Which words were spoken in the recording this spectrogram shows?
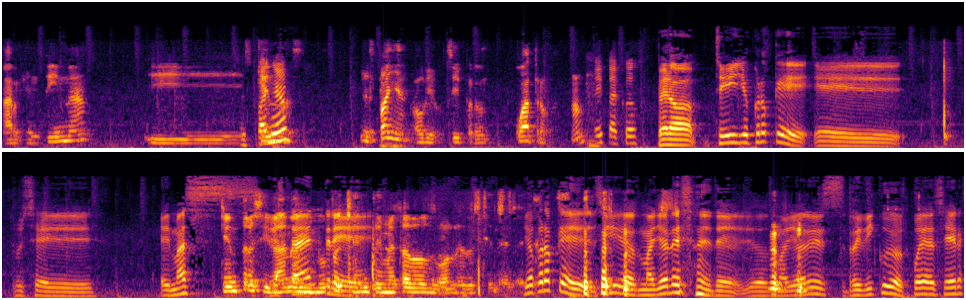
Argentina y ¿España? España, obvio, sí, perdón, cuatro, ¿no? Hay tacos. Pero sí, yo creo que eh, pues eh, el más Que entre Zidane al minuto entre- 80 y meta dos goles de. Yo creo que sí, los mayores de los mayores ridículos puede ser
